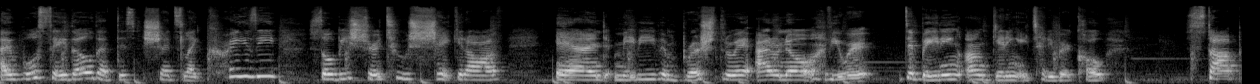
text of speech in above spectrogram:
I will say though that this sheds like crazy so be sure to shake it off and maybe even brush through it. I don't know. If you were debating on getting a teddy bear coat stop.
